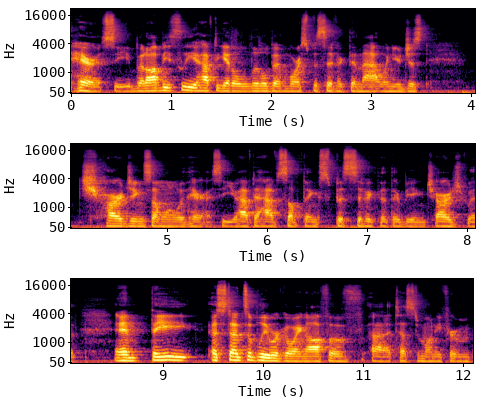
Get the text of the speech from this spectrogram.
heresy, but obviously you have to get a little bit more specific than that when you're just charging someone with heresy. You have to have something specific that they're being charged with. And they ostensibly were going off of uh, testimony from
